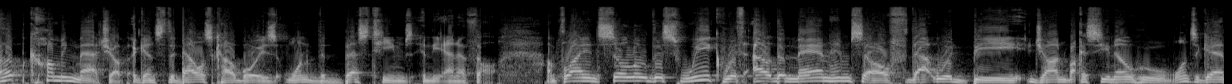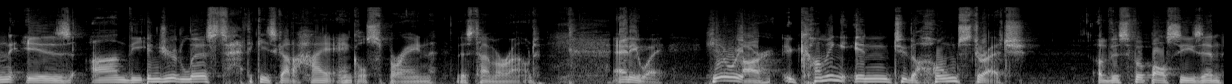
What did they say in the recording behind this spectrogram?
upcoming matchup against the Dallas Cowboys, one of the best teams in the NFL. I'm flying solo this week without the man himself. That would be John Boccacino, who once again is on the injured list. I think he's got a high ankle sprain this time around. Anyway, here we are coming into the home stretch of this football season.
